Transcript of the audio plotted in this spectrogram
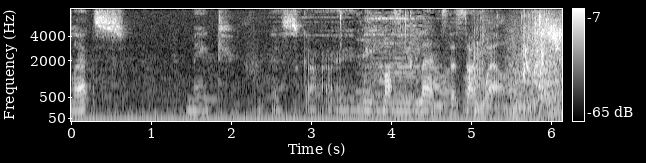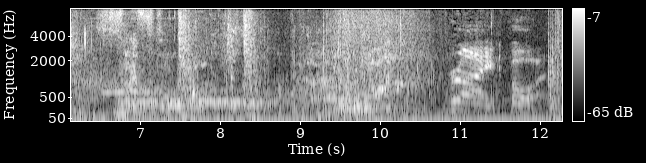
let's make this guy. We must cleanse the Sunwell. Ride forth.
